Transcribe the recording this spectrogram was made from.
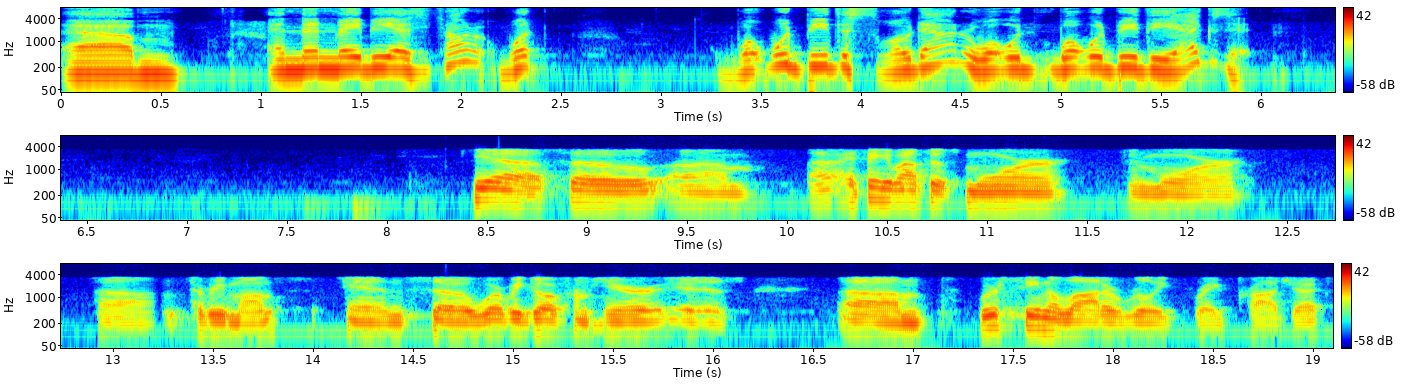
Um, and then maybe as you talk, what what would be the slowdown, or what would what would be the exit? Yeah, so um, I think about this more and more um, every month, and so where we go from here is um, we're seeing a lot of really great projects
